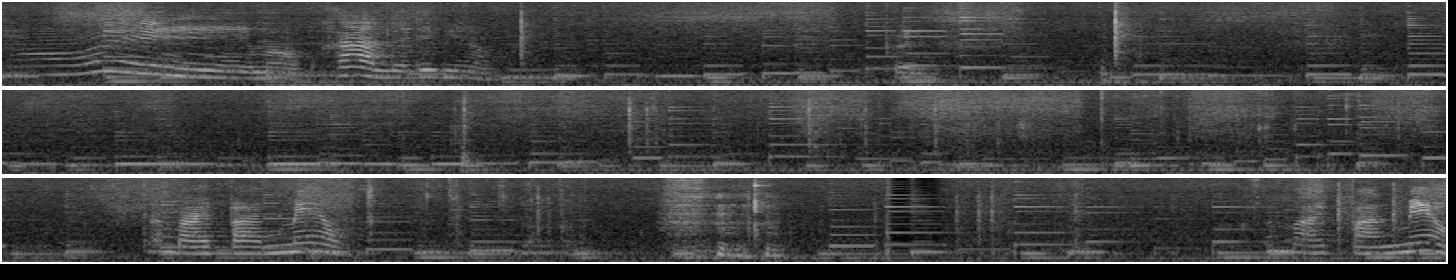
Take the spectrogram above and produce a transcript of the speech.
โอ้ยหมอบข้านเลยได้พี่น้องเพิ่นสบายปานแมว สบายปานแมว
